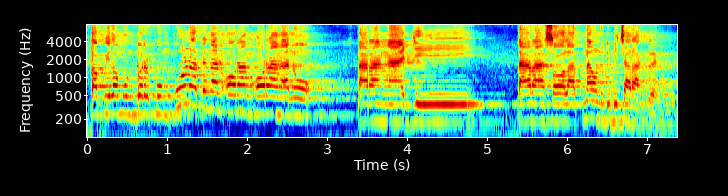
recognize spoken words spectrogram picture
Tapi lamun berkumpul dengan orang-orang anu tara ngaji tara salat naon dibicarakan.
